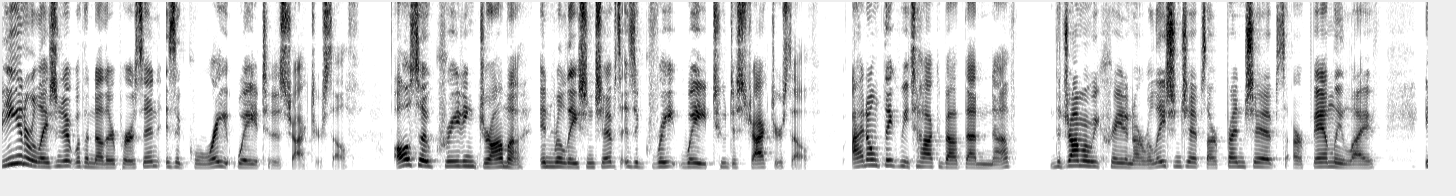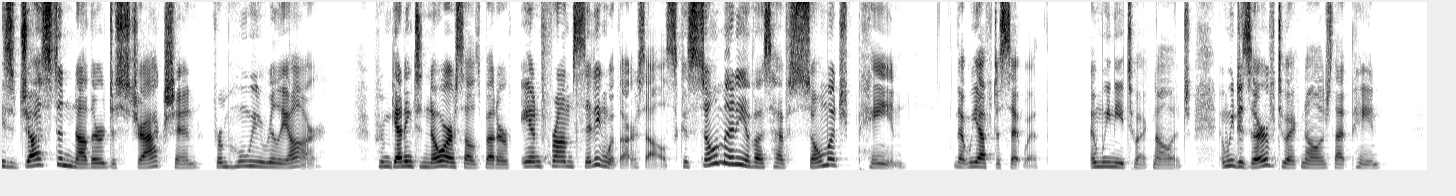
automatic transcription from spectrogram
Being in a relationship with another person is a great way to distract yourself. Also, creating drama in relationships is a great way to distract yourself. I don't think we talk about that enough. The drama we create in our relationships, our friendships, our family life is just another distraction from who we really are, from getting to know ourselves better, and from sitting with ourselves. Because so many of us have so much pain that we have to sit with and we need to acknowledge. And we deserve to acknowledge that pain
